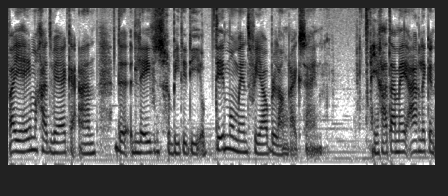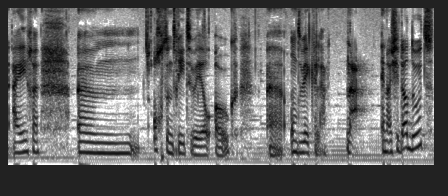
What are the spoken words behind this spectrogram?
Waar je helemaal gaat werken aan de levensgebieden die op dit moment voor jou belangrijk zijn. Je gaat daarmee eigenlijk een eigen um, ochtendritueel ook uh, ontwikkelen. Nou, en als je dat doet,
